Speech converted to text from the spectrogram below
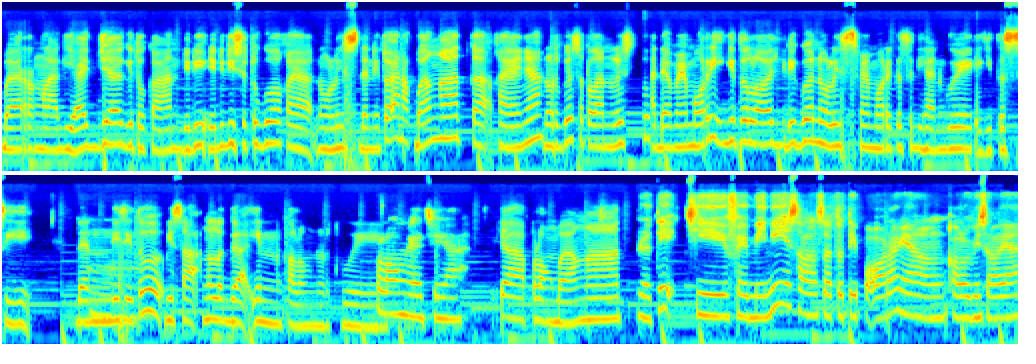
bareng lagi aja gitu kan. Jadi jadi di situ gue kayak nulis dan itu enak banget kak. Kayaknya menurut gue setelah nulis tuh ada memori gitu loh. Jadi gue nulis memori kesedihan gue kayak gitu sih. Dan Oh. di situ bisa ngelegain kalau menurut gue. Pelong ya Ci ya. Ya pelong banget. Berarti Ci Femi ini salah satu tipe orang yang kalau misalnya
